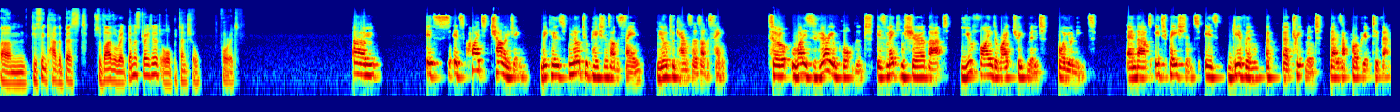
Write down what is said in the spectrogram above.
um, do you think have the best survival rate demonstrated or potential for it? Um, it's it's quite challenging because no two patients are the same, no two cancers are the same. So what is very important is making sure that you find the right treatment for your needs and that each patient is given a, a treatment that is appropriate to them.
